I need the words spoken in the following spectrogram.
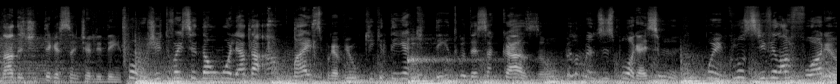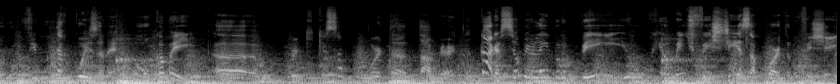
Nada de interessante ali dentro. Bom, o jeito vai ser dar uma olhada a mais pra ver o que, que tem aqui dentro dessa casa, ou pelo menos explorar esse mundo. Bom, inclusive lá fora eu não vi muita coisa, né? Bom, calma aí. Uh, por que, que essa porta tá aberta? Cara, se eu me lembro bem, eu realmente fechei essa porta, não fechei?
